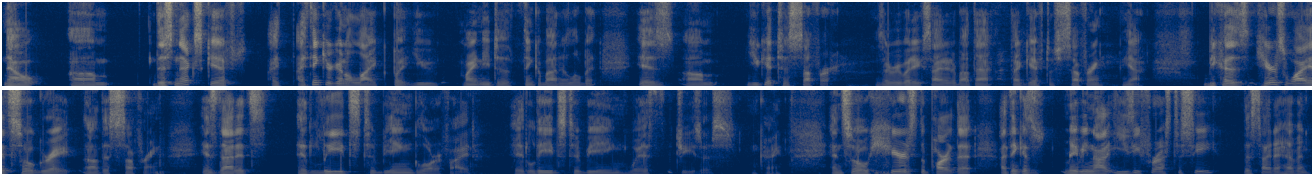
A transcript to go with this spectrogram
Now, um, this next gift, I, I think you're going to like, but you might need to think about it a little bit, is um, you get to suffer. Is everybody excited about that? That gift of suffering? Yeah. Because here's why it's so great, uh, this suffering, is that it's it leads to being glorified. It leads to being with Jesus. Okay. And so here's the part that I think is maybe not easy for us to see this side of heaven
